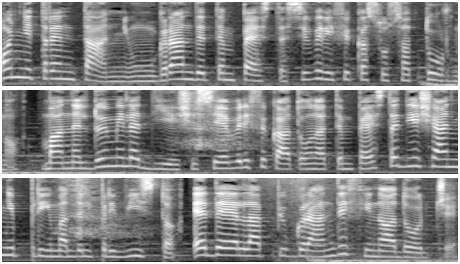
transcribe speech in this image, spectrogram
Ogni 30 anni una grande tempesta si verifica su Saturno, ma nel 2010 si è verificata una tempesta 10 anni prima del previsto ed è la più grande fino ad oggi.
